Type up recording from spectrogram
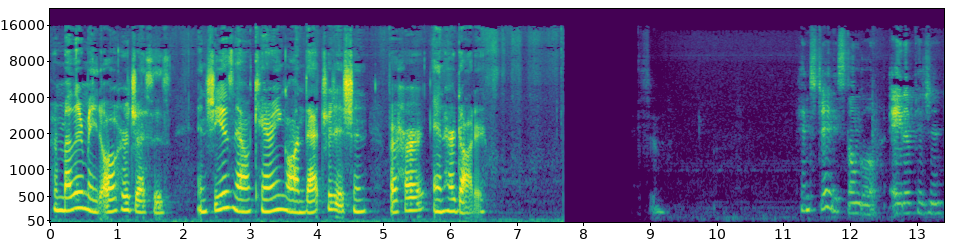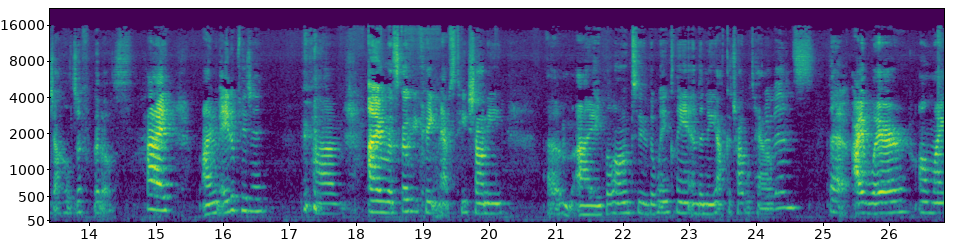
Her mother made all her dresses, and she is now carrying on that tradition for her and her daughter. Hinchje Stongo, Ada Pigeon, Jahuljafidos. Hi, I'm Ada Pigeon. Um, I'm a Muskogee Creek Absentee Shawnee. Um, I belong to the Wind Clan and the Nuyaka tribal town. Ribbons that I wear on my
